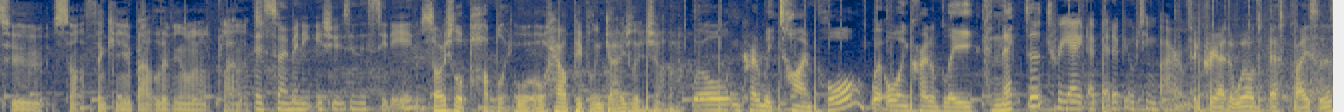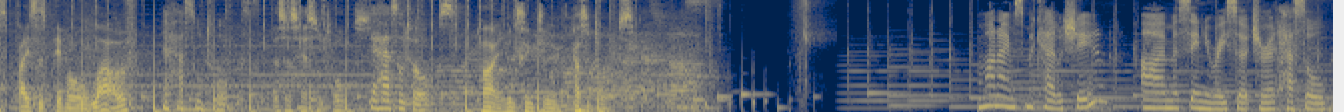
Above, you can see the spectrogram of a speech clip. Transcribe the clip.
to start thinking about living on another planet. There's so many issues in this city. Social or public, or, or how people engage with each other. We're all incredibly time poor. We're all incredibly connected. Create a better built environment. To create the world's best places, places people love. The Hassell Talks. This is Hassell Talks. The Hassell Talks. Hi, you're listening to Hassell Talks. My name's Michaela Sheehan. I'm a senior researcher at Hassell.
